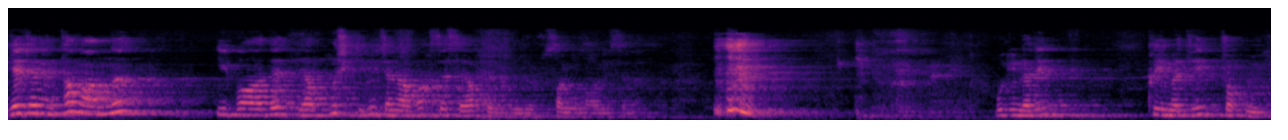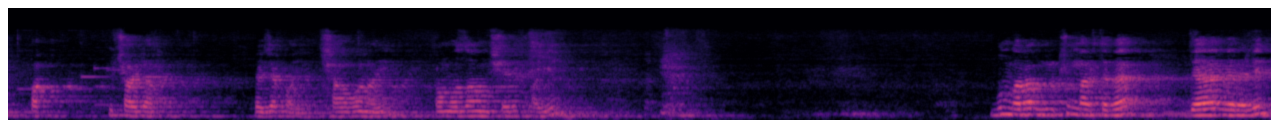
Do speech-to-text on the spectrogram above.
Gecenin tamamını ibadet yapmış gibi Cenab-ı Hak size sevap verir buyuruyor sallallahu aleyhi ve sellem. Bugünlerin kıymeti çok büyük. Bak üç aylar Recep ayı, Şaban ayı, Ramazan-ı Şerif ayı bunlara mümkün mertebe değer verelim.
